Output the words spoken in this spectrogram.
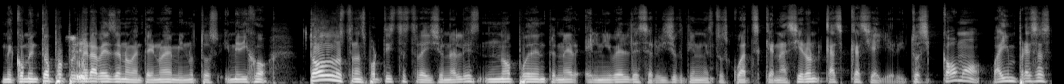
me comentó por primera vez de 99 minutos y me dijo, todos los transportistas tradicionales no pueden tener el nivel de servicio que tienen estos cuates que nacieron casi casi ayer. Y tú así, ¿cómo? Hay empresas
